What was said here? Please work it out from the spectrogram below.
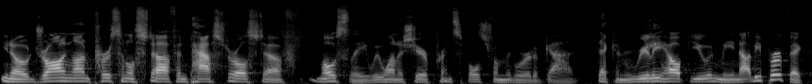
you know, drawing on personal stuff and pastoral stuff, mostly we want to share principles from the Word of God that can really help you and me not be perfect,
